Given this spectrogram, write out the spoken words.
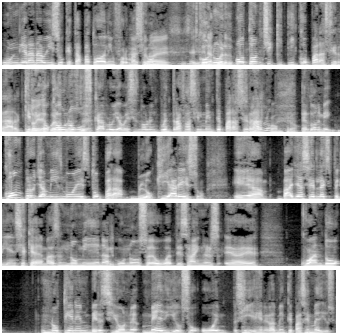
un gran aviso que tapa toda la información Ah, no es- sí, sí. Estoy de con un botón chiquitico para cerrar que Estoy le toca a uno buscarlo y a veces no lo encuentra fácilmente para cerrarlo. compro. Perdóneme, compro ya mismo esto para bloquear eso. Eh, ah, vaya a ser la experiencia que además no miden algunos eh, web designers eh, cuando no tienen versión medios o, o en- sí, generalmente pasa en medios.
